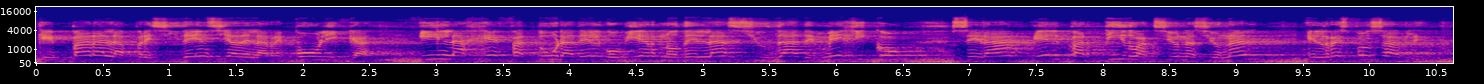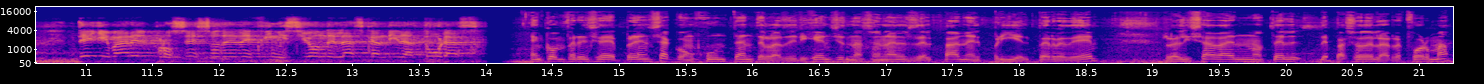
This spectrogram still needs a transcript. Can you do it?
que para la presidencia de la República y la jefatura del gobierno de la Ciudad de México será el Partido Acción Nacional el responsable de llevar el proceso de definición de las candidaturas. En conferencia de prensa conjunta entre las dirigencias nacionales del PAN, el PRI y el PRD, realizada en un hotel de Paseo de la Reforma,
